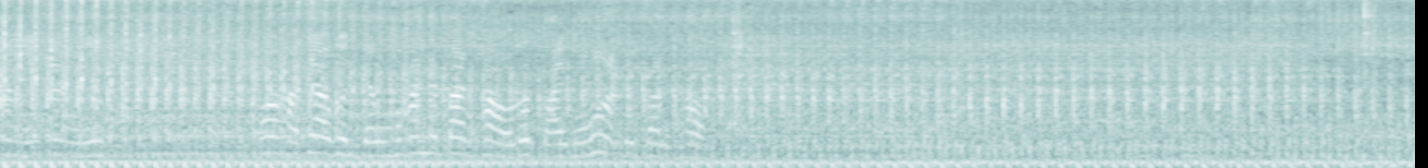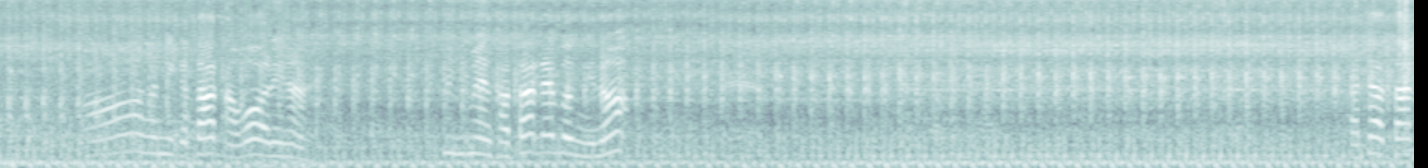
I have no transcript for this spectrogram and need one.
อันนี้อันนี้พ่อข้าเจ้าเพิ่นยัง บ้านเขารถไฟบ่ฮอดรถบ้านเขาอ๋อทางนี้ก็ตัดเอาบ่นี่ฮะพี่แม่เขาตัดได้เบิ่งอยู่เนาะขาเจ้าตัด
